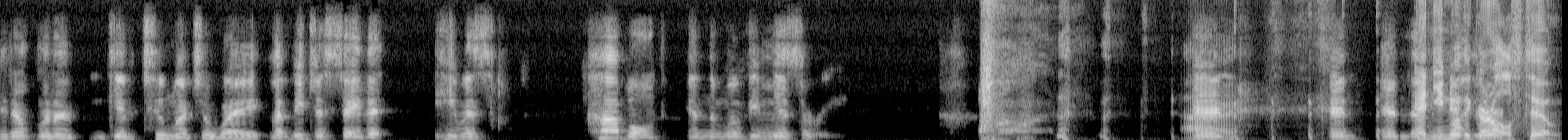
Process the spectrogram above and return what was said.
I don't want to give too much away. Let me just say that he was hobbled in the movie Misery. Uh, And and the and you knew the girls too.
